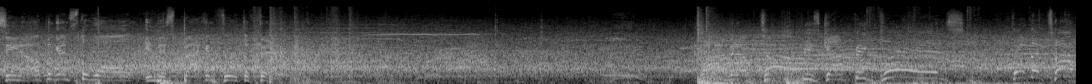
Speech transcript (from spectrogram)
Cena up against the wall in this back and forth affair. Climbing up top, he's got big plans. From the top.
